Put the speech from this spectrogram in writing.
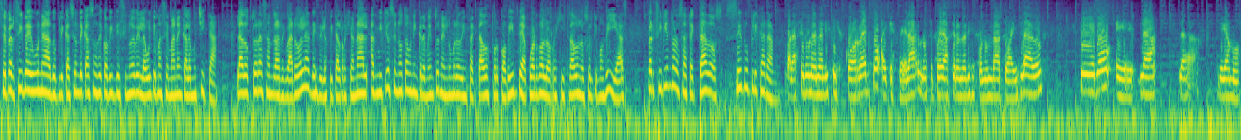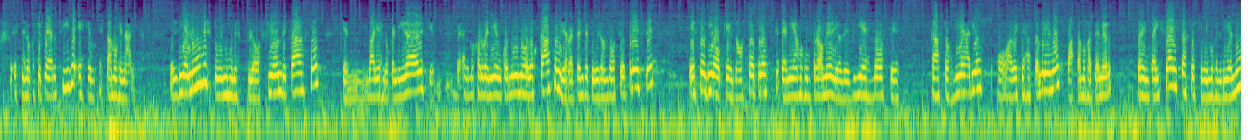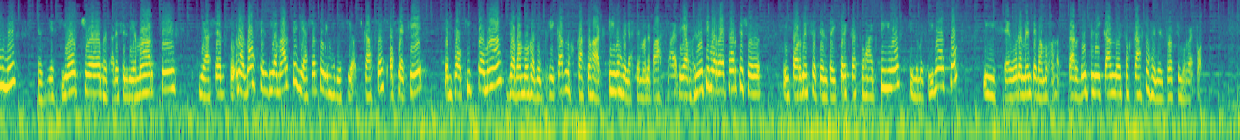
Se percibe una duplicación de casos de COVID-19 en la última semana en Calamuchita. La doctora Sandra Rivarola, desde el Hospital Regional, admitió se nota un incremento en el número de infectados por COVID de acuerdo a lo registrado en los últimos días. Percibiendo a los afectados, se duplicarán. Para hacer un análisis correcto hay que esperar, no se puede hacer análisis con un dato aislado, pero eh, la, digamos, este, lo que se percibe es que estamos en alta. El día lunes tuvimos una explosión de casos en varias localidades que a lo mejor venían con uno o dos casos y de repente tuvieron 12 o 13. Eso dio que nosotros, que teníamos un promedio de 10, 12 casos diarios o a veces hasta menos, pasamos a tener 36 casos tuvimos el día lunes, el 18 me parece el día martes, y ayer, no, 12 el día martes y ayer tuvimos 18 casos, o sea que en poquito más ya vamos a duplicar los casos activos de la semana pasada. Digamos, el último reporte yo informé 73 casos activos, si no me equivoco, y seguramente vamos a estar duplicando esos casos en el próximo reporte.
